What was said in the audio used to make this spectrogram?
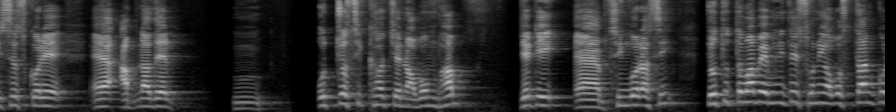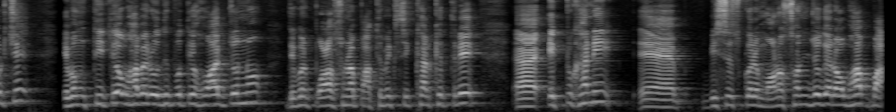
বিশেষ করে আপনাদের উচ্চশিক্ষা হচ্ছে নবম ভাব যেটি আহ, সিংহ রাশি। চতুর্থভাবে এমনিতে শনি অবস্থান করছে। এবং তৃতীয় ভাবের অধিপতি হওয়ার জন্য দেখবেন পড়াশোনা প্রাথমিক শিক্ষার ক্ষেত্রে একটুখানি বিশেষ করে মনসংযোগের অভাব বা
